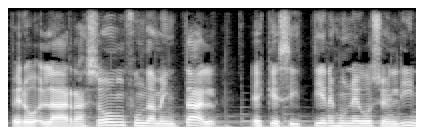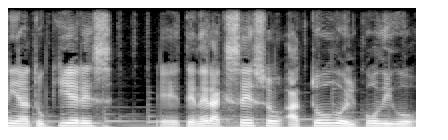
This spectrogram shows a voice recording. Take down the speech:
Pero la razón fundamental es que si tienes un negocio en línea, tú quieres eh, tener acceso a todo el código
